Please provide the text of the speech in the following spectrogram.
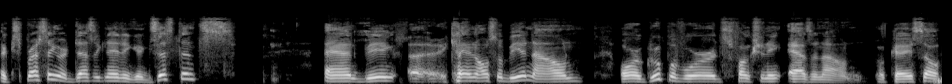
expressing or designating existence, and being uh, can also be a noun or a group of words functioning as a noun. Okay, so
